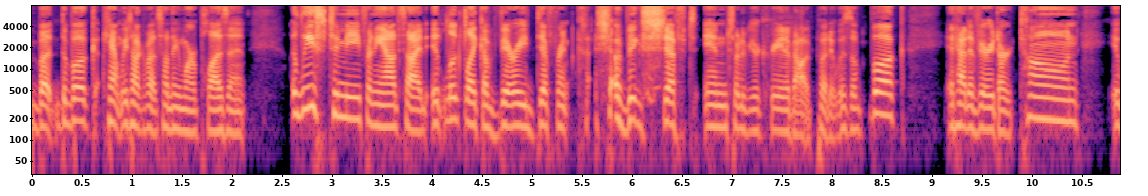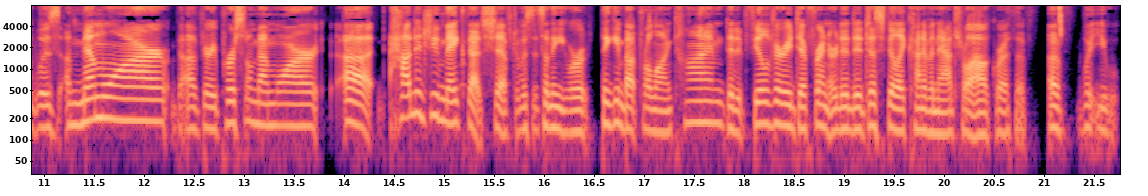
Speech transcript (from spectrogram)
but the book, can't we talk about something more pleasant? At least to me from the outside, it looked like a very different, a big shift in sort of your creative output. It was a book. It had a very dark tone. It was a memoir, a very personal memoir. Uh, how did you make that shift? Was it something you were thinking about for a long time? Did it feel very different, or did it just feel like kind of a natural outgrowth of, of what you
